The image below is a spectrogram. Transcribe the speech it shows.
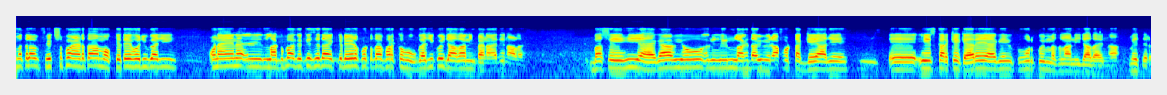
ਮਤਲਬ ਫਿਕਸ ਪੁਆਇੰਟ ਤਾਂ ਮੌਕੇ ਤੇ ਹੋ ਜਾਊਗਾ ਜੀ। ਹੁਣ ਐ ਲਗਭਗ ਕਿਸੇ ਦਾ 1.5 ਫੁੱਟ ਦਾ ਫ਼ਰਕ ਹੋਊਗਾ ਜੀ ਕੋਈ ਜ਼ਿਆਦਾ ਨਹੀਂ ਪੈਣਾ ਇਹਦੇ ਨਾਲ। ਬਸ ਇਹੀ ਹੈਗਾ ਵੀ ਉਹ ਅਗਲੇ ਨੂੰ ਲੱਗਦਾ ਵੀ ਮੇਰਾ ਫੁੱਟ ਅੱਗੇ ਆ ਜੇ। ਤੇ ਇਸ ਕਰਕੇ ਕਹਿ ਰਹੇ ਹੈਗੇ ਹੋਰ ਕੋਈ ਮਸਲਾ ਨਹੀਂ ਜ਼ਿਆਦਾ ਇੰਨਾ ਮੇਜਰ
